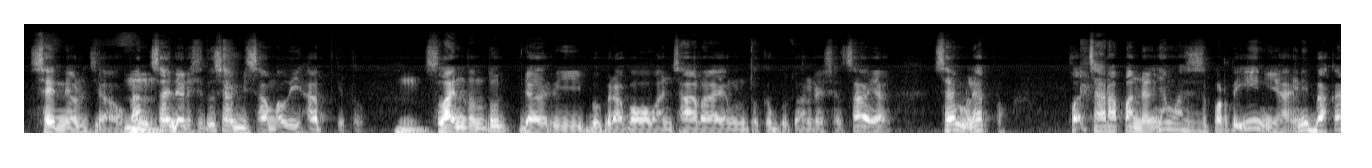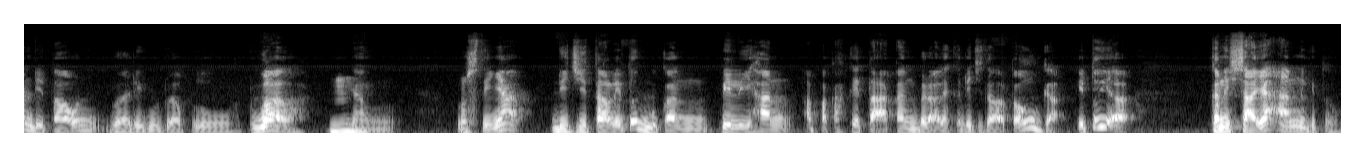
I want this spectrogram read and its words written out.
senior jauh kan Hmm. saya dari situ saya bisa melihat gitu Hmm. selain tentu dari beberapa wawancara yang untuk kebutuhan riset saya, saya melihat oh, kok cara pandangnya masih seperti ini ya. Ini bahkan di tahun 2022 lah Hmm. yang mestinya digital itu bukan pilihan apakah kita akan beralih ke digital atau enggak. Itu ya keniscayaan gitu.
